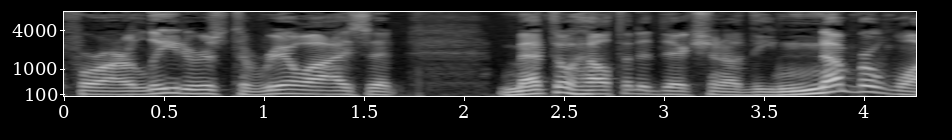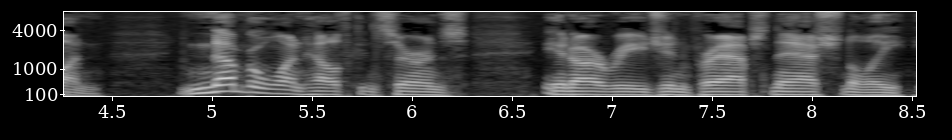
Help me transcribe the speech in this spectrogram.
for our leaders to realize that mental health and addiction are the number one – number one health concerns in our region, perhaps nationally.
